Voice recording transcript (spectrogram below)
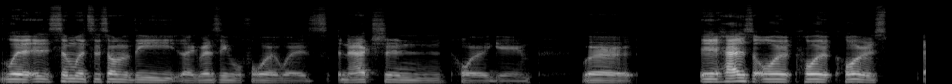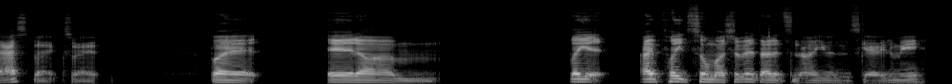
where it's similar to some of the like Resident Evil 4 where it's an action horror game where it has or horror, horror aspects, right? But it um like it I've played so much of it that it's not even scary to me.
